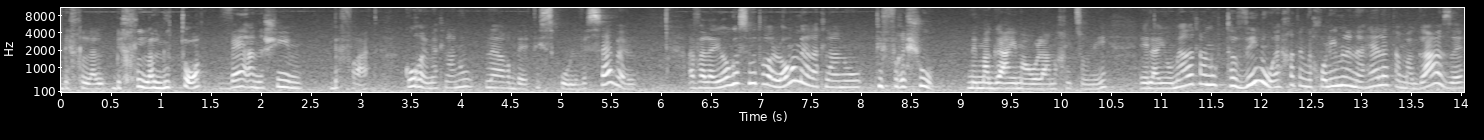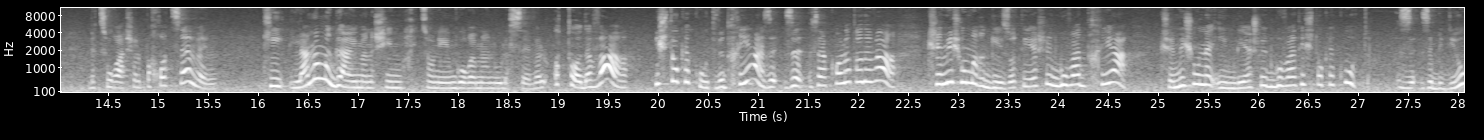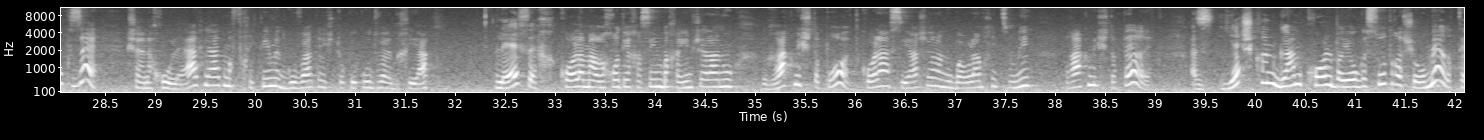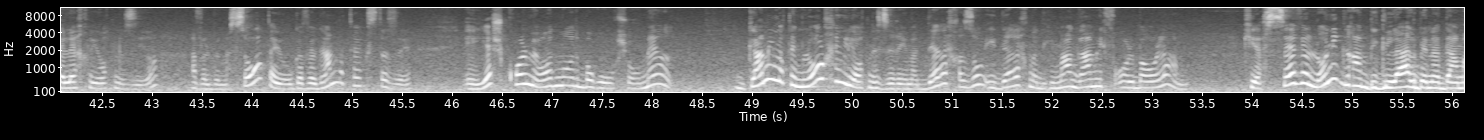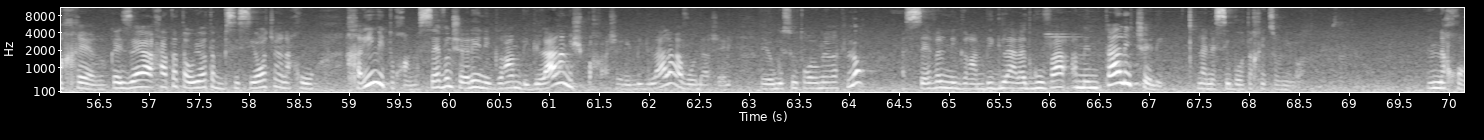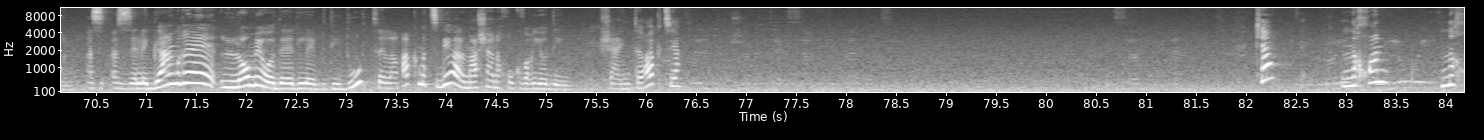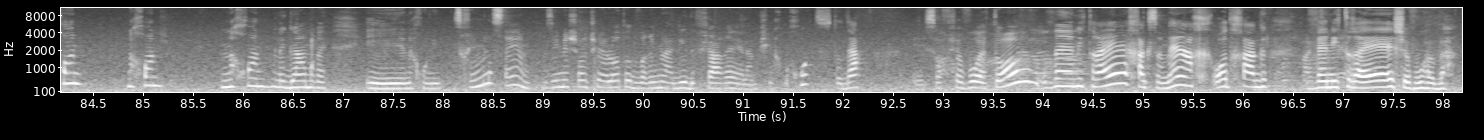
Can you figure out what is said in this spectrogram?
בכלל, בכללותו, ואנשים בפרט, גורמת לנו להרבה תסכול וסבל. אבל היוגה סוטרה לא אומרת לנו, תפרשו ממגע עם העולם החיצוני, אלא היא אומרת לנו, תבינו איך אתם יכולים לנהל את המגע הזה בצורה של פחות סבל. כי למה מגע עם אנשים חיצוניים גורם לנו לסבל? אותו דבר, השתוקקות ודחייה, זה, זה, זה הכל אותו דבר. כשמישהו מרגיז אותי, יש לי תגובת דחייה. כשמישהו נעים לי, יש לי תגובת השתוקקות. זה, זה בדיוק זה. כשאנחנו לאט לאט מפחיתים את תגובת ההשתוקקות והדחייה, להפך, כל המערכות יחסים בחיים שלנו רק משתפרות, כל העשייה שלנו בעולם חיצוני רק משתפרת. אז יש כאן גם קול ביוגה סוטרה שאומר, תלך להיות נזיר, אבל במסורת היוגה וגם בטקסט הזה, יש קול מאוד מאוד ברור שאומר, גם אם אתם לא הולכים להיות נזירים, הדרך הזו היא דרך מדהימה גם לפעול בעולם. כי הסבל לא נגרם בגלל בן אדם אחר, אוקיי? זה אחת הטעויות הבסיסיות שאנחנו חיים מתוכם. הסבל שלי נגרם בגלל המשפחה שלי, בגלל העבודה שלי. היוגה סוטרה אומרת, לא, הסבל נגרם בגלל התגובה המנטלית שלי לנסיבות החיצוניות. נכון, אז, אז זה לגמרי לא מעודד לבדידות, אלא רק מצביע על מה שאנחנו כבר יודעים, שהאינטראקציה... כן, נכון, נכון, נכון, נכון, לגמרי. אנחנו צריכים לסיים, אז אם יש עוד שאלות או דברים להגיד, אפשר להמשיך בחוץ. תודה. סוף שבוע טוב, ונתראה, חג שמח, עוד חג, ונתראה שבוע הבא.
